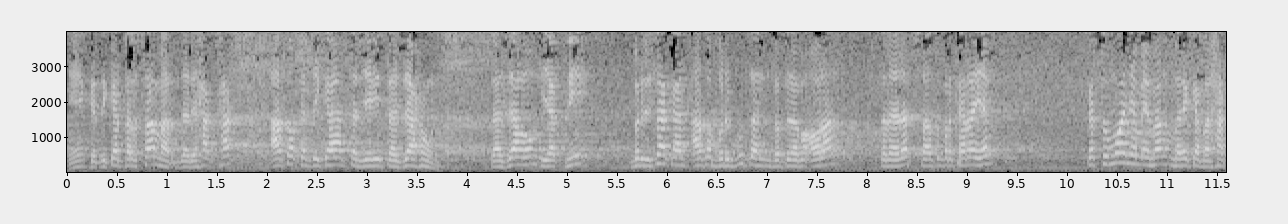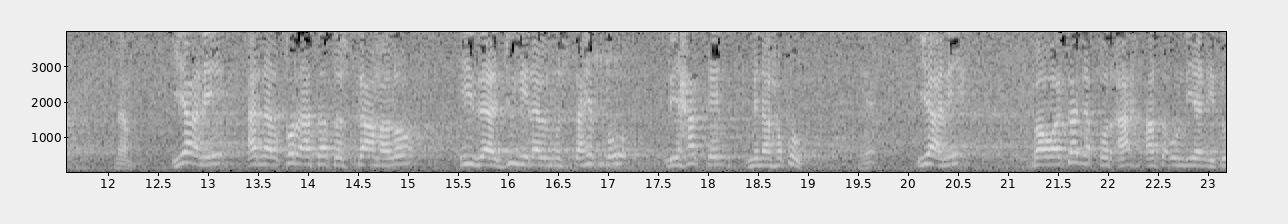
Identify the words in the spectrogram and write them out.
ya, ketika tersamar dari hak-hak atau ketika terjadi tazahum. Tazahum yakni berdesakan atau berebutan beberapa orang terhadap satu perkara yang kesemuanya memang mereka berhak. Nah, yakni anal qur'ata tusta'malu idza juhilal mustahiqu li haqqin minal huquq. Ya. Yakni bahwasanya qur'ah atau undian itu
